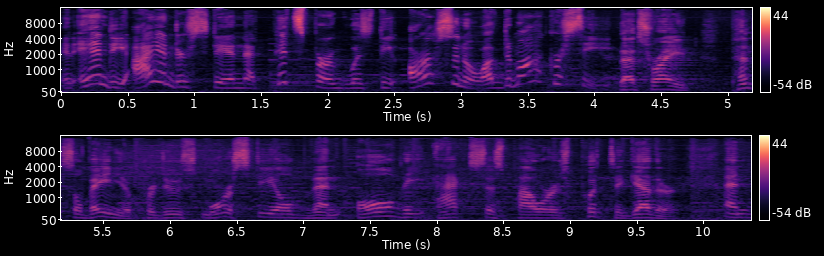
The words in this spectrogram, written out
And Andy, I understand that Pittsburgh was the arsenal of democracy. That's right. Pennsylvania produced more steel than all the Axis powers put together. And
